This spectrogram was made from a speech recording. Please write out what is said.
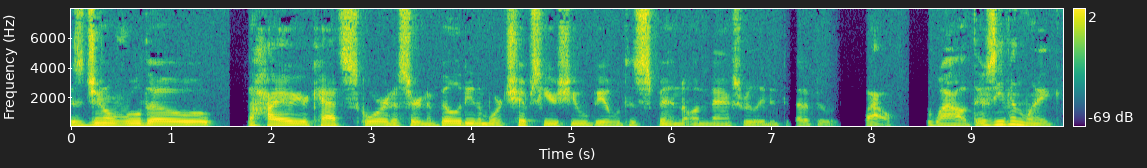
As a general rule, though, the higher your cat's score at a certain ability, the more chips he or she will be able to spend on knacks related to that ability. Wow. Wow. There's even like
